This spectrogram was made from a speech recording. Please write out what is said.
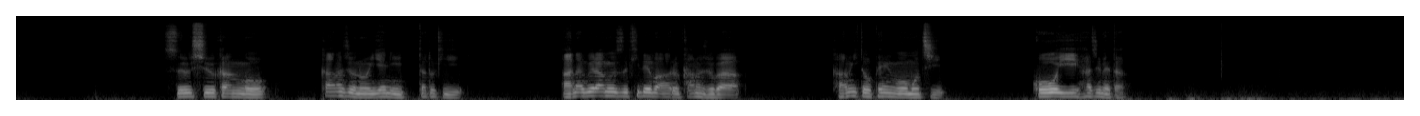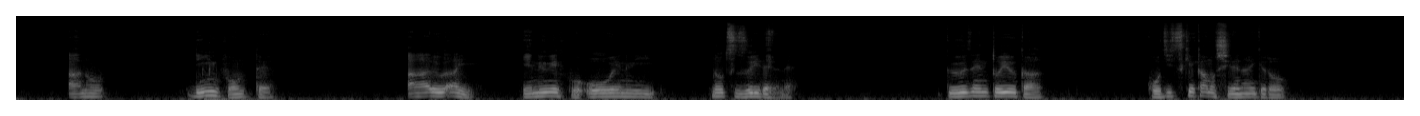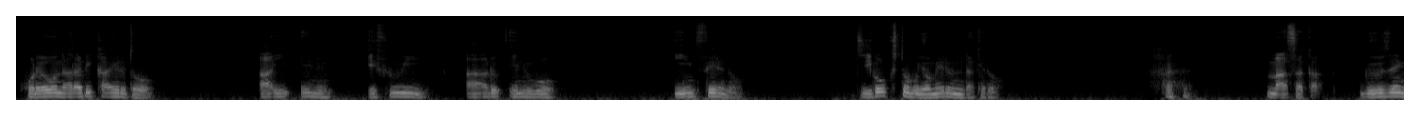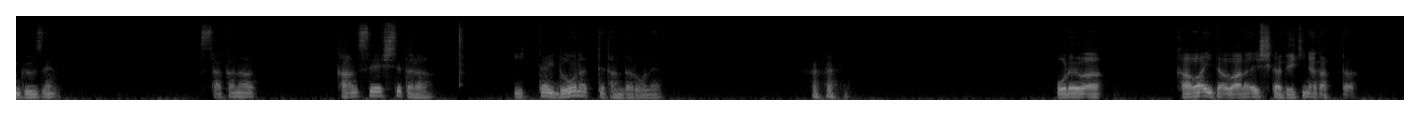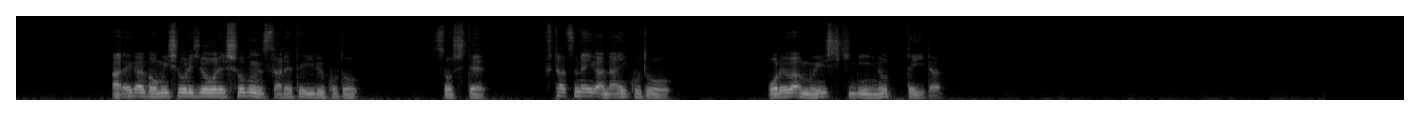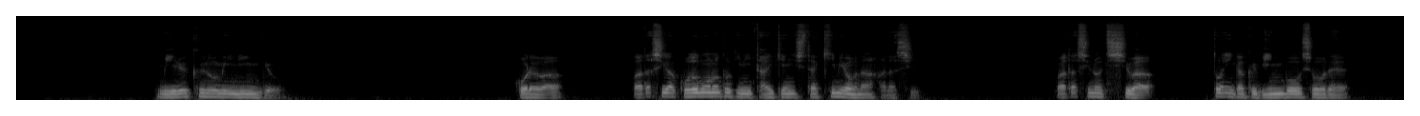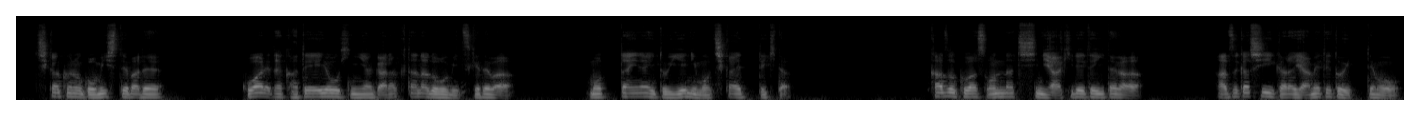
数週間後、彼女の家に行った時、アナグラム好きでもある彼女が紙とペンを持ち、こう言い始めた。あの、リンフォンって、RINFONE の綴りだよね。偶然というか、こじつけかもしれないけど、これを並び替えると、INFERNO、インフェルノ、地獄とも読めるんだけど、まさか、偶然偶然。魚、完成してたら、一体どうなってたんだろうね。俺は、乾いた笑いしかできなかった。あれがゴミ処理場で処分されていること、そして、二つ目がないことを、俺は無意識に祈っていた。ミルクの実人形。これは、私が子供の時に体験した奇妙な話。私の父は、とにかく貧乏症で、近くのゴミ捨て場で、壊れた家庭用品やガラクタなどを見つけては、もったいないと家に持ち帰ってきた。家族はそんな父に呆れていたが、恥ずかしいからやめてと言っても、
